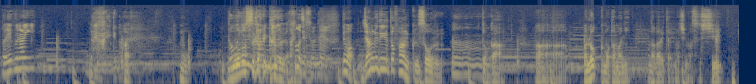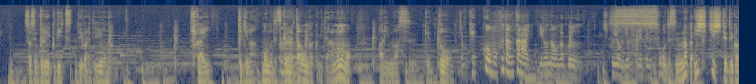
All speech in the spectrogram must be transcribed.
どれぐらいどれぐらいっていうか、はい。もうものすごい数があります。そうですよね。でもジャンルで言うとファンクソウルうんうんうん。とか、あーまあ、ロックもたまに流れたりもしますしそうですねブレイクビーツって言われているような機械的なもので作られた音楽みたいなものもありますけど、じゃあもう結構もう普段からいろんな音楽聴くようにはされてる。そうですね。なんか意識してというか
